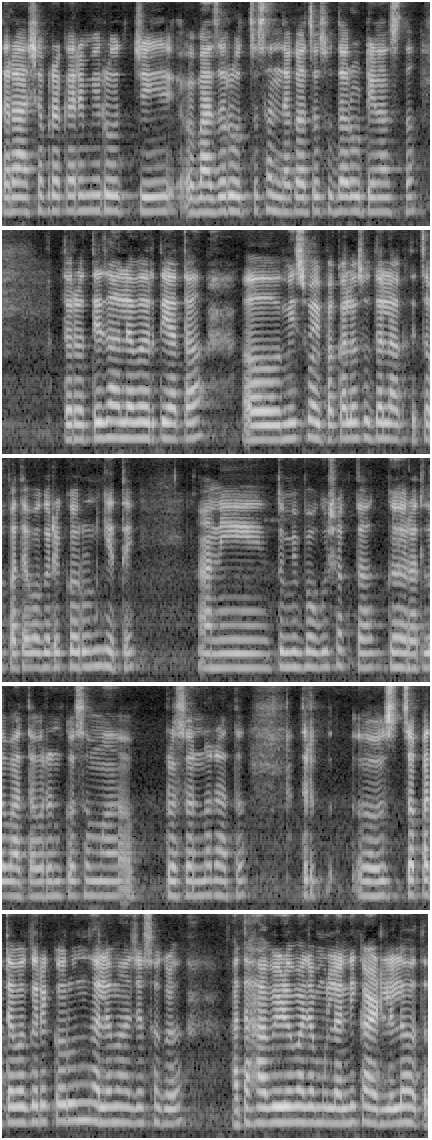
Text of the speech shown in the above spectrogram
तर अशा प्रकारे मी रोजची माझं रोजचं संध्याकाळचं सुद्धा रुटीन असतं. तर ते झाल्यावरती आता मी स्वयंपाकाला सुद्धा लागते. चपात्या वगैरे करून घेते. आणि तुम्ही बघू शकता घरातलं वातावरण कसं म प्रसन्न राहतं. तर चपात्या वगैरे करून झालं माझं सगळं. आता हा व्हिडिओ माझ्या मुलांनी काढलेला होता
